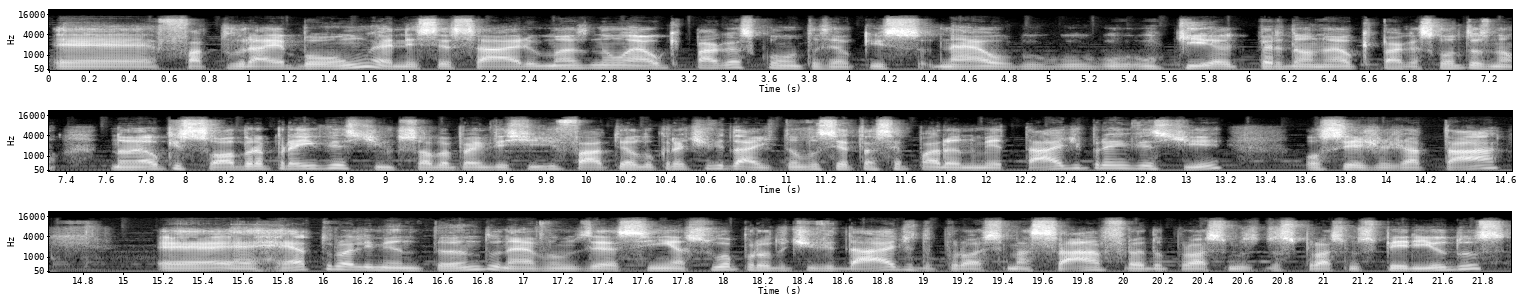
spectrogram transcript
é, faturar é bom, é necessário, mas não é o que paga as contas, é o que, né, o, o, o que, perdão, não é o que paga as contas, não, não é o que sobra para investir, o que sobra para investir de fato é a lucratividade. Então você está separando metade para investir, ou seja, já está é, retroalimentando, né, vamos dizer assim, a sua produtividade do próxima safra, do próximos, dos próximos períodos,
